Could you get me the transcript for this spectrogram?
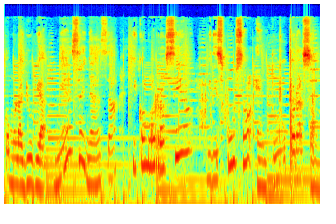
como la lluvia mi enseñanza y como rocío mi discurso en tu corazón.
